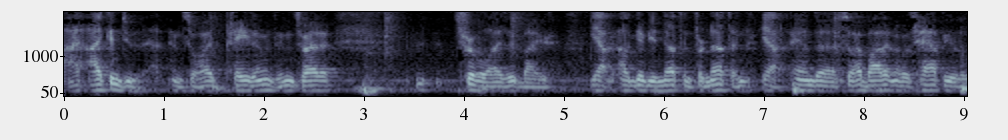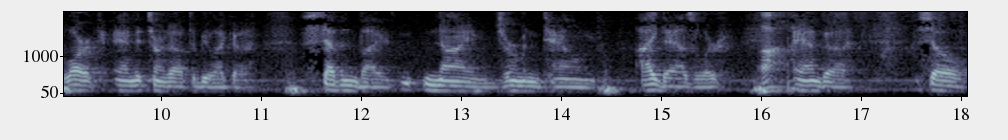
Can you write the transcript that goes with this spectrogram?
I, I can do that." And so I paid him. Didn't try to trivialize it by, Yeah. I'll give you nothing for nothing." Yeah. And uh, so I bought it, and I was happy as a lark. And it turned out to be like a seven by nine Germantown eye dazzler. Ah. And uh, so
